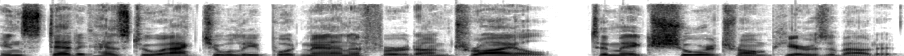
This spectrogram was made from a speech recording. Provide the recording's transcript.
Instead it has to actually put Manafort on trial to make sure Trump hears about it.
